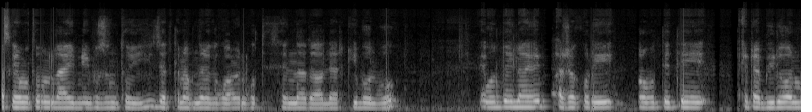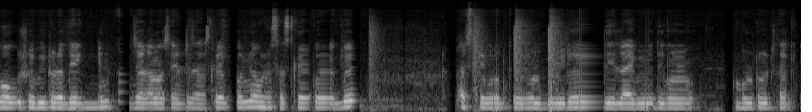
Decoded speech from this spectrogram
আজকের মতন লাইভ এই পর্যন্তই। যতক্ষণ আপনারা কমেন্ট করতেছেন না, তাহলে আর কি বলব? এই পর্যন্তই লাইভ আশা করি পরবর্তীতে এটা ভিডিও আনব, অবশ্যই ভিডিওটা দেখবেন। যারা আমার চ্যানেলটা সাবস্ক্রাইব করেন অবশ্যই সাবস্ক্রাইব করে রাখবেন। আজকে পর্যন্ত এই পর্যন্ত ভিডিও যদি লাইভ যদি কোনো ভুল টুল থাকে,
